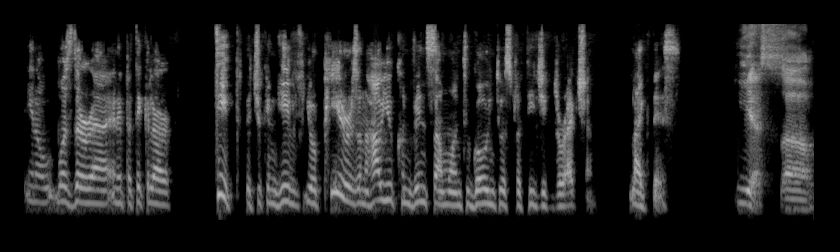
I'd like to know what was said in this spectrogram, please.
you know, was there uh, any particular tip that you can give your peers on how you convince someone to go into a strategic direction like this? Yes, uh,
